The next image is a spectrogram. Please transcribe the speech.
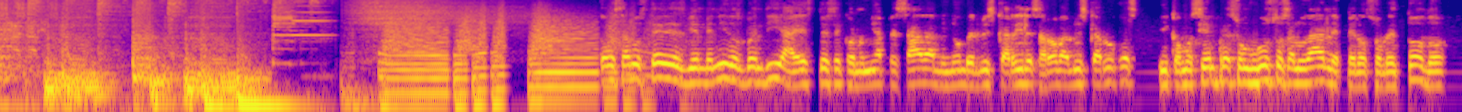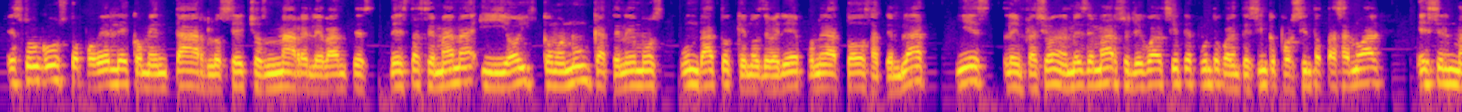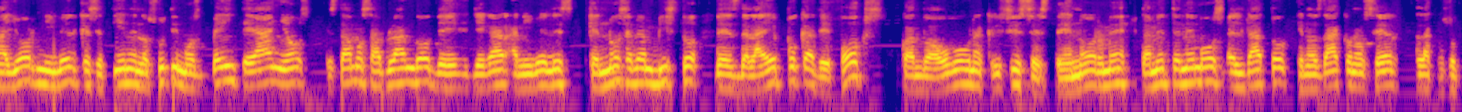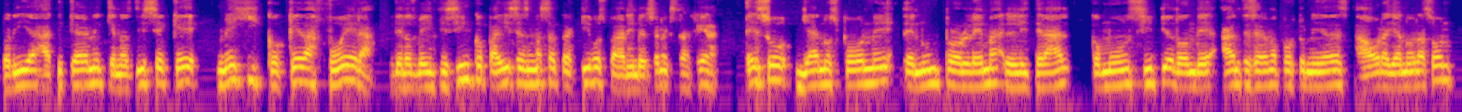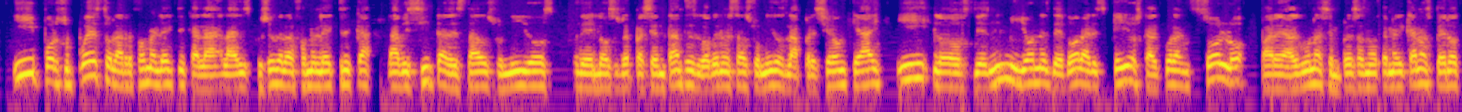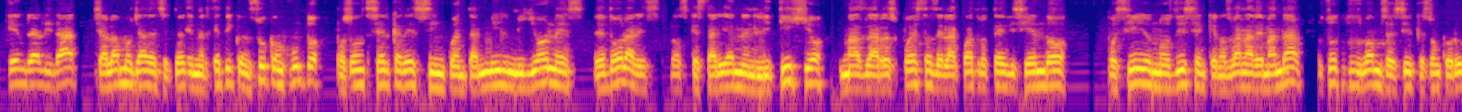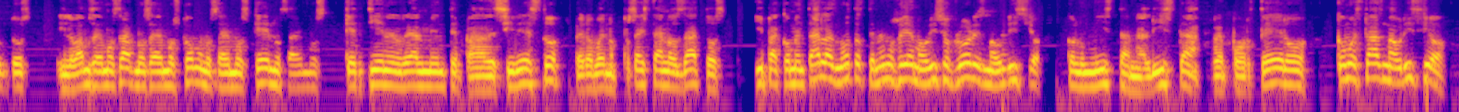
¿Cómo están ustedes? Bienvenidos, buen día. Esto es Economía Pesada. Mi nombre es Luis Carriles, arroba Luis Carrujos, y como siempre es un gusto saludarle, pero sobre todo es un gusto poderle comentar los hechos más relevantes de esta semana y hoy como nunca tenemos un dato que nos debería poner a todos a temblar y es la inflación al mes de marzo llegó al 7.45% tasa anual es el mayor nivel que se tiene en los últimos 20 años. Estamos hablando de llegar a niveles que no se habían visto desde la época de Fox, cuando hubo una crisis este, enorme. También tenemos el dato que nos da a conocer la consultoría Kearney, que nos dice que México queda fuera de los 25 países más atractivos para la inversión extranjera. Eso ya nos pone en un problema literal como un sitio donde antes eran oportunidades, ahora ya no las son. Y por supuesto, la reforma eléctrica, la, discusión de la reforma eléctrica, la visita de Estados Unidos, de los representantes del gobierno de Estados Unidos, la presión que hay y los 10 mil millones de dólares que ellos calculan solo para algunas empresas norteamericanas, pero que en realidad, si hablamos ya del sector energético en su conjunto, pues son cerca de 50 mil millones de dólares los que estarían en litigio, más las respuestas de la 4T diciendo pues si ellos nos dicen que nos van a demandar, nosotros vamos a decir que son corruptos y lo vamos a demostrar. No sabemos cómo, no sabemos qué, no sabemos qué tienen realmente para decir esto, pero bueno, pues ahí están los datos. Y para comentar las notas tenemos hoy a Mauricio Flores. Mauricio, columnista, analista, reportero. ¿Cómo estás, Mauricio?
